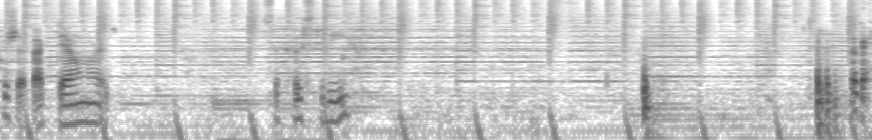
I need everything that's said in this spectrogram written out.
Push it back down where it's supposed to be. Okay.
